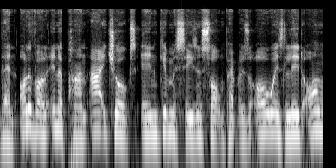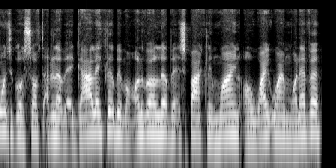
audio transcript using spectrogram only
Then olive oil in a pan, artichokes in, give them a season, salt and pepper as always, lid on. Once it goes soft, add a little bit of garlic, a little bit more olive oil, a little bit of sparkling wine or white wine, whatever.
